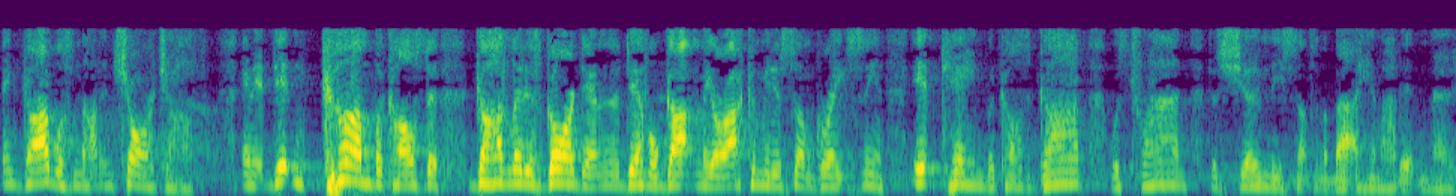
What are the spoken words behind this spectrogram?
and God was not in charge of. And it didn't come because the, God let his guard down and the devil got me or I committed some great sin. It came because God was trying to show me something about him I didn't know.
